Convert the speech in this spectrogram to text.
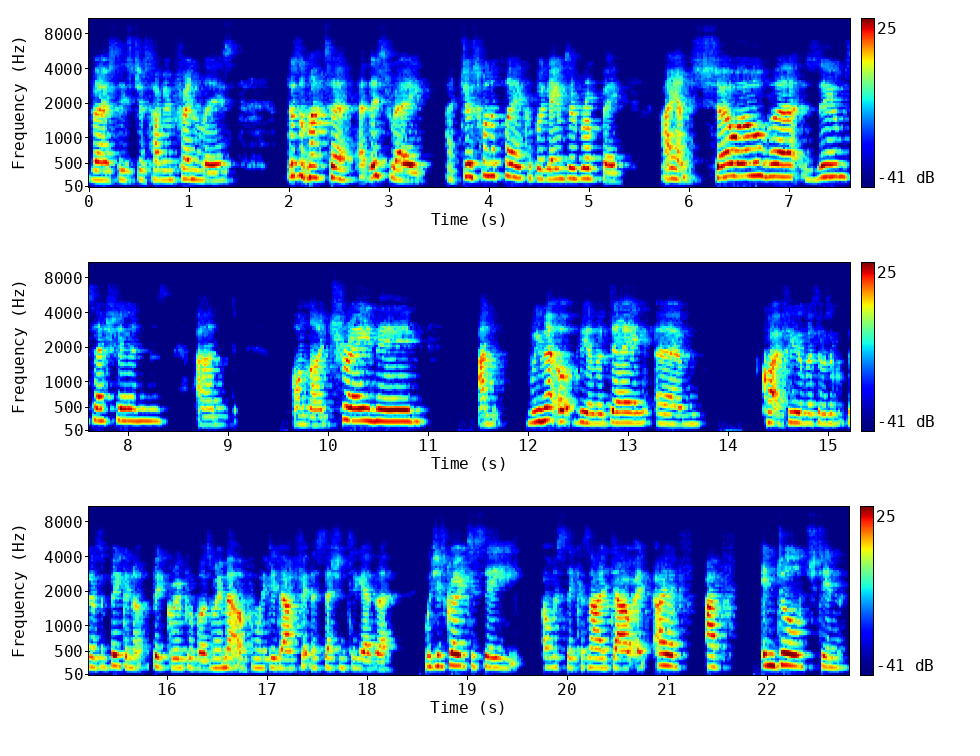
versus just having friendlies. Doesn't matter at this rate. I just want to play a couple of games of rugby. I am so over Zoom sessions and online training. And we met up the other day. Um, quite a few of us. There was a, there was a big enough big group of us. And we met up and we did our fitness session together, which is great to see. Obviously, because I doubt it. I have I've indulged in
